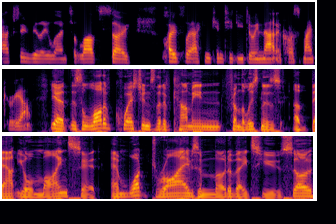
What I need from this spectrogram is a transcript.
actually really learned to love. So hopefully I can continue doing that across my career. Yeah, there's a lot of questions that have come in from the listeners about your mindset and what drives and motivates you. So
